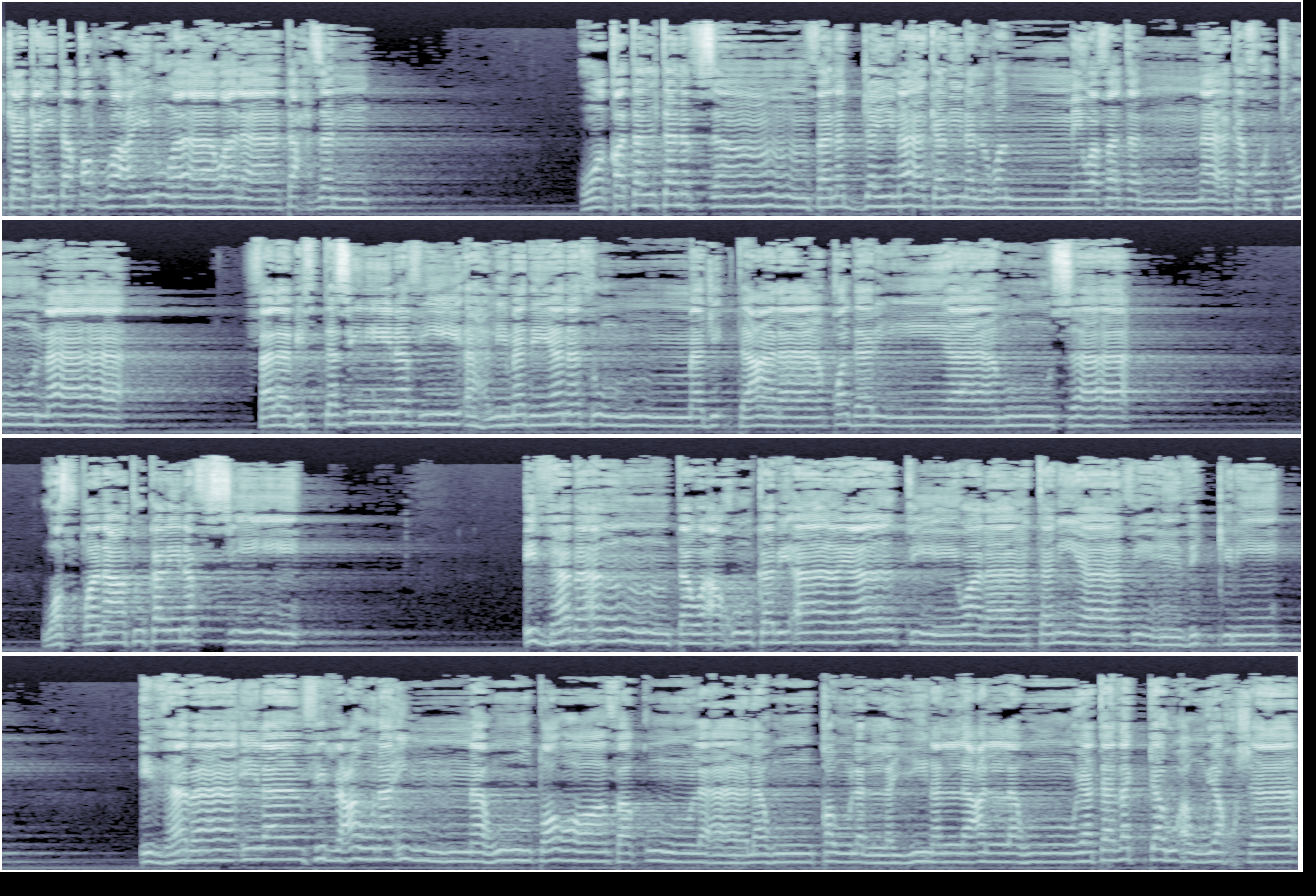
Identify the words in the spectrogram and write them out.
كي تقر عينها ولا تحزن. وقتلت نفسا فنجيناك من الغم وفتناك فتونا. فلبثت سنين في أهل مدين ثم جئت على قدري يا موسى. واصطنعتك لنفسي اذهب أنت وأخوك بآياتي ولا تنيا في ذكري. اذهبا إلى فرعون إنه طغى فقولا له قولا لينا لعله يتذكر أو يخشى.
